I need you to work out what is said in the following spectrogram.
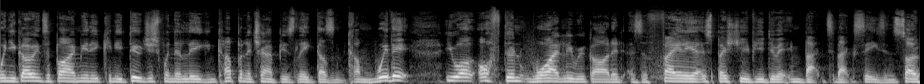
when you go into Bayern Munich and you do just win the league and cup and the Champions League doesn't come with it, you are often widely regarded as a failure, especially if you do it in back to back seasons. So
